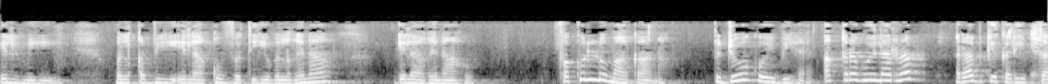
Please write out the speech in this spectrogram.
علمه والقبي الى قوته والغنى الى غناه. فكل ما كان، تو جو کوئی بھی ہے، اقرب الى الرب، رب کے قریب تر،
